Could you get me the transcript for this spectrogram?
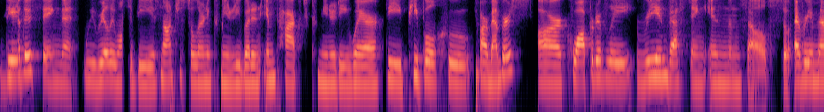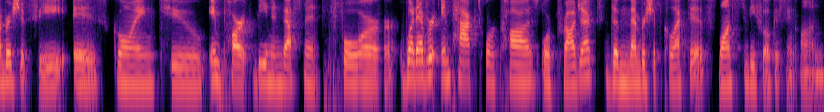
the other thing that we really want to be is not just a learning community, but an impact community where the people who are members are cooperatively reinvesting in themselves. So every membership fee is going to, in part, be an investment for whatever impact or cause or project the membership collective wants to be focusing on.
